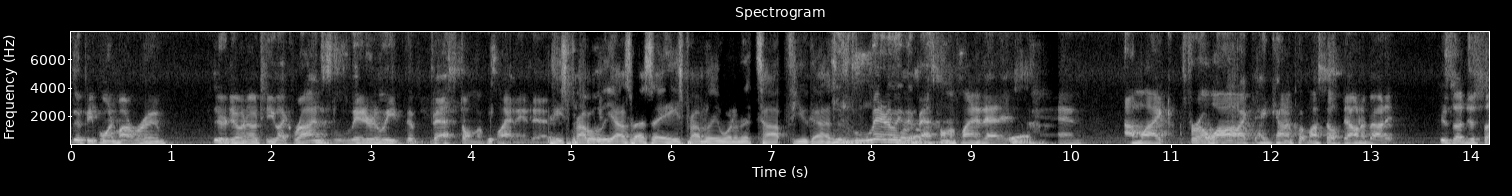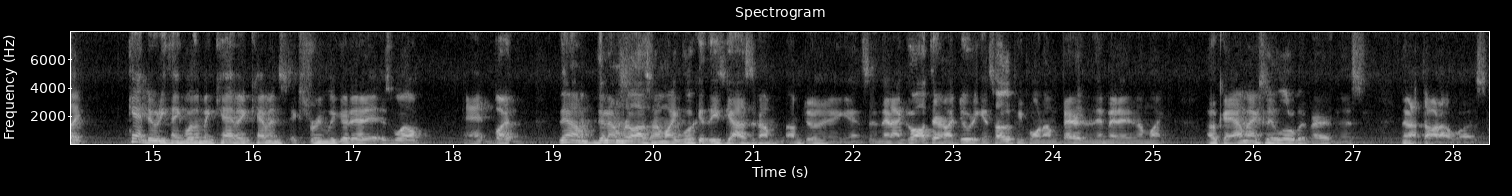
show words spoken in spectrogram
the people in my room that are doing OT. Like Ryan's literally the best on the planet at it. He's probably, yeah, I was about to say, he's probably one of the top few guys. He's in literally the world. best on the planet at it. Yeah. And I'm like, for a while, I, I kind of put myself down about it because I just like can't do anything with him and Kevin. Kevin's extremely good at it as well. And, but then I'm, then I'm realizing I'm like, look at these guys that I'm, I'm doing it against. And then I go out there and I do it against other people and I'm better than them at it. And I'm like, okay, I'm actually a little bit better than this than I thought I was.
